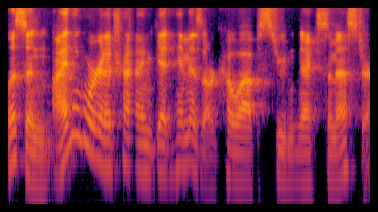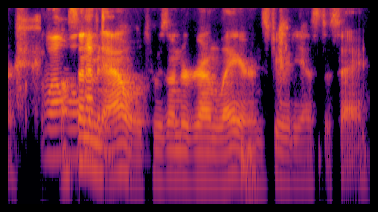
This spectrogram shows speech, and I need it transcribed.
Listen, I think we're going to try and get him as our co-op student next semester. Well, I'll we'll send him an to... owl to his underground lair and see what he has to say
